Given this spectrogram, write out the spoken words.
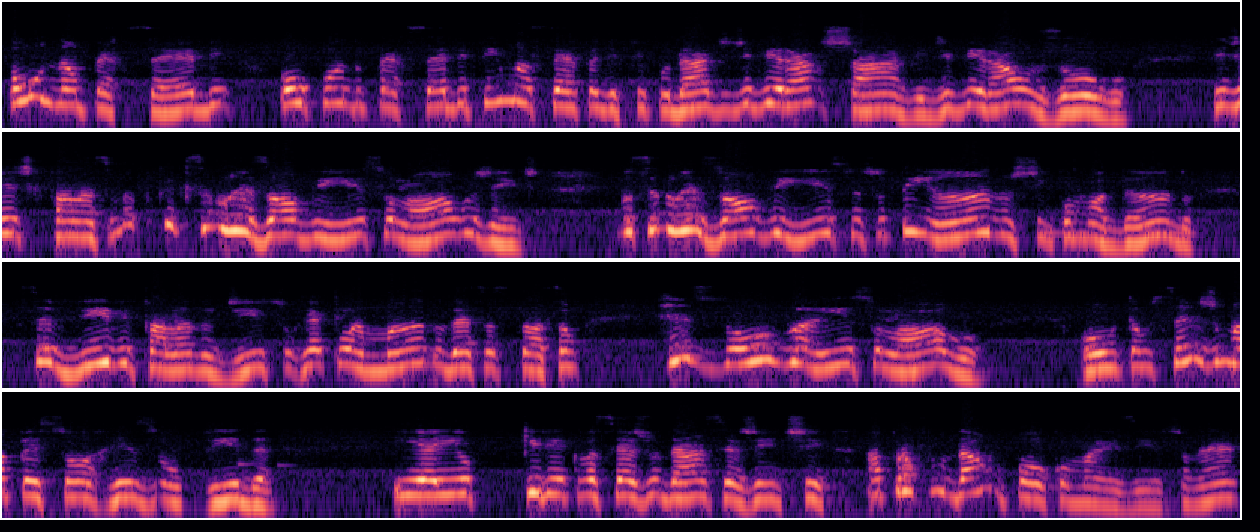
ou não percebe, ou quando percebe, tem uma certa dificuldade de virar a chave, de virar o jogo. Tem gente que fala assim, mas por que você não resolve isso logo, gente? Você não resolve isso, isso tem anos te incomodando. Você vive falando disso, reclamando dessa situação. Resolva isso logo. Ou então seja uma pessoa resolvida. E aí eu queria que você ajudasse a gente a aprofundar um pouco mais isso, né?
